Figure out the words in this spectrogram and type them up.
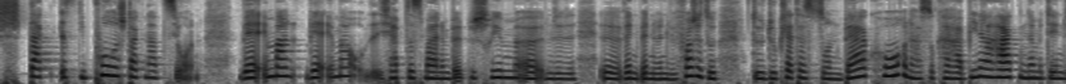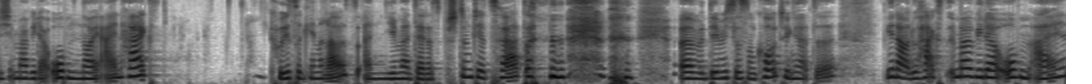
Stag ist die pure Stagnation. Wer immer, wer immer, ich habe das mal in einem Bild beschrieben, äh, äh, wenn, wenn, wenn du vorstellst, du, du, du kletterst so einen Berg hoch und hast so Karabinerhaken, ne, mit denen du dich immer wieder oben neu einhakst. Grüße gehen raus an jemand, der das bestimmt jetzt hört, äh, mit dem ich das im Coaching hatte. genau, du hackst immer wieder oben ein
